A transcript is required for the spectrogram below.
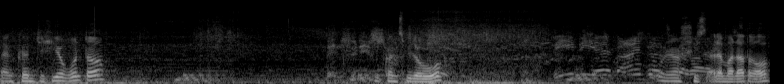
Dann könnt ihr hier runter. Du kannst wieder hoch. Und dann schießt alle mal da drauf.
